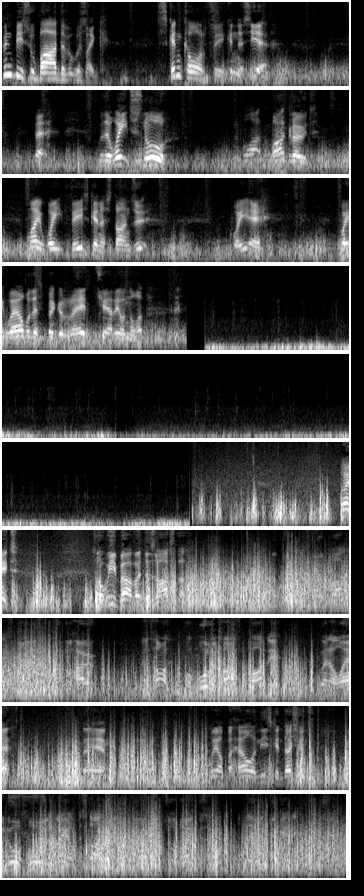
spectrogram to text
Wouldn't be so bad if it was like skin coloured so you couldn't see it. But with the white snow, the black background, my white face kind of stands out quite uh, quite well with this big red cherry on the lip. right, a wee bit of a disaster. Well, more than half battery when I left. But um, way up a hill in these conditions with no phone, I might have to start. I'm so annoyed because I'm not even took any photos yet.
